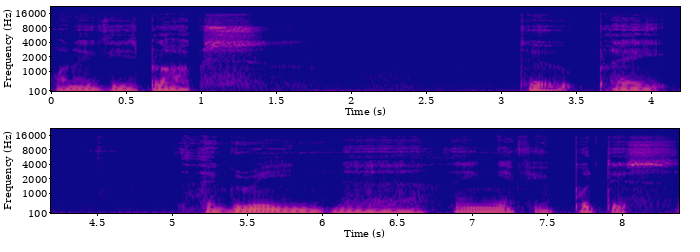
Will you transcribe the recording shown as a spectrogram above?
one of these blocks to play the green uh, thing. If you put this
